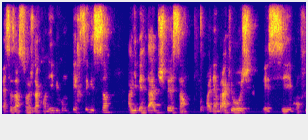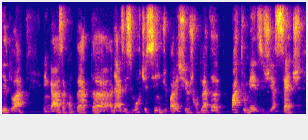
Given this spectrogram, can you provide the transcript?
essas ações da CONIB como perseguição à liberdade de expressão. Vai lembrar que hoje esse conflito lá em Gaza completa, aliás, esse morticínio de palestinos completa quatro meses, dia 7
